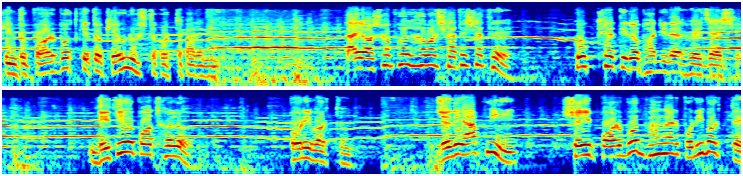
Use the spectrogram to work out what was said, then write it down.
কিন্তু পর্বতকে তো কেউ নষ্ট করতে পারে না। তাই অসফল হওয়ার সাথে সাথে কুখ্যাতিরও ভাগিদার হয়ে যায় সে। দ্বিতীয় পথ হলো পরিবর্তন। যদি আপনি সেই পর্বত ভাঙার পরিবর্তে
